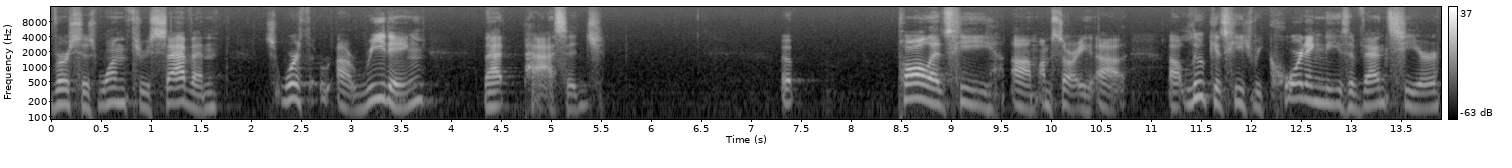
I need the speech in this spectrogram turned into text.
verses 1 through 7. It's worth uh, reading that passage. Uh, Paul, as he, um, I'm sorry, uh, uh, Luke, as he's recording these events here,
